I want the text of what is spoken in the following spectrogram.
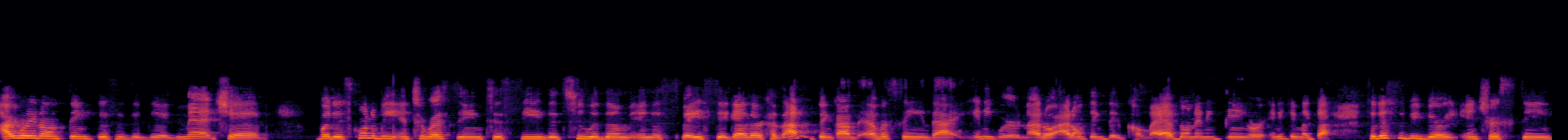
I really don't think this is a good matchup but it's going to be interesting to see the two of them in a space together because I don't think I've ever seen that anywhere, and I don't I don't think they've collabed on anything or anything like that. So this would be very interesting.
